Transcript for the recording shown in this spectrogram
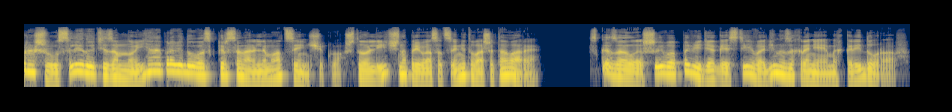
«Прошу, следуйте за мной, я проведу вас к персональному оценщику, что лично при вас оценит ваши товары», сказала Шива, поведя гостей в один из охраняемых коридоров.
